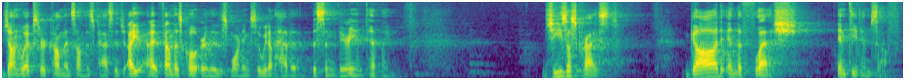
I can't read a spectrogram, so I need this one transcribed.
John Webster comments on this passage. I, I found this quote early this morning, so we don't have it. Listen very intently. Jesus Christ, God in the flesh, emptied himself.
